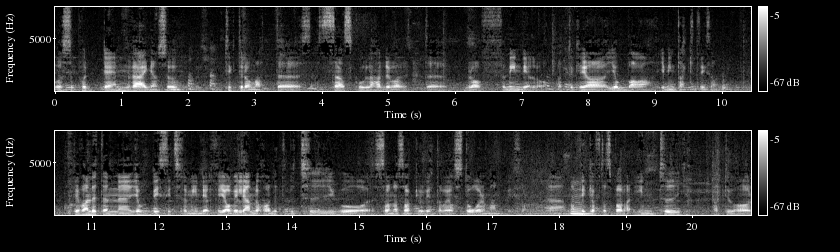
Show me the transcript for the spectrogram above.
Och så på den vägen så tyckte de att eh, särskola hade varit jättebra för min del då. Att då kan jag jobba i min takt liksom. Det var en liten eh, jobbig sits för min del för jag ville ändå ha lite betyg och sådana saker och veta var jag står. Man, liksom, eh, man fick oftast bara intyg att du har,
